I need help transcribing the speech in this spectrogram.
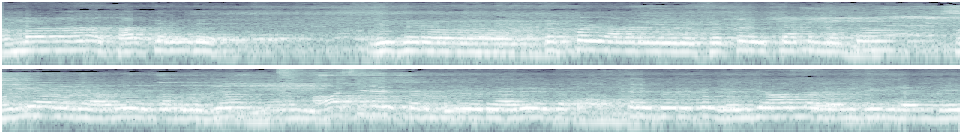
ரொம்ப நாளாக காத்திருந்து திரு செப்பல் அவர்களுடைய செப்பொழி கேட்டமைக்கும் பொறியாளருடைய அறிவை கேட்டமைக்கும் ஆசிரியர் பெருமக்களுடைய அறிவை அத்தனை பேருக்கும் நெஞ்சார்ந்த நன்றி நன்றி.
